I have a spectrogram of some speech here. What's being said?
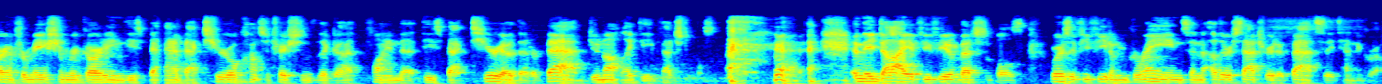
our information regarding these bad bacterial concentrations of the gut find that these bacteria that are bad do not like to eat vegetables. and they die if you feed them vegetables. Whereas if you feed them grains and other saturated fats, they tend to grow.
